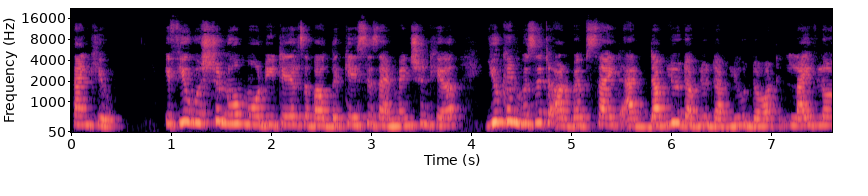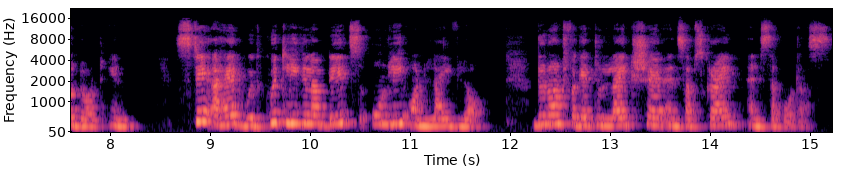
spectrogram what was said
Thank you. If you wish to know more details about the cases I mentioned here, you can visit our website at www.livelaw.in. Stay ahead with quick legal updates only on Live Law. Do not forget to like, share, and subscribe and support us.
